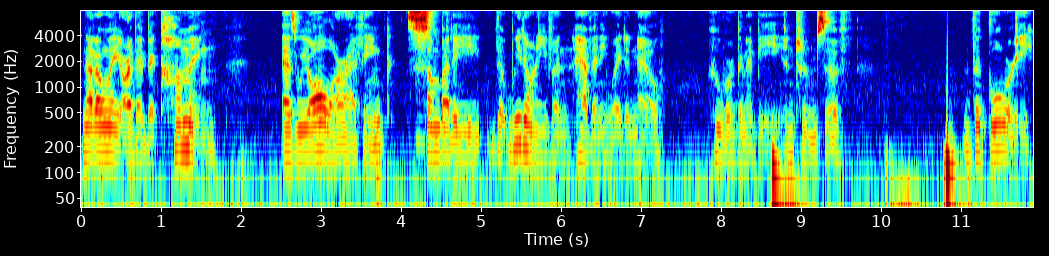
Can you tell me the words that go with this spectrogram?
Not only are they becoming, as we all are, I think, somebody that we don't even have any way to know who we're going to be in terms of the glory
